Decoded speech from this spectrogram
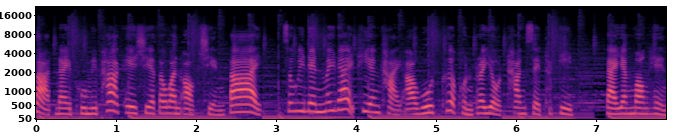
ศาสตร์ในภูมิภาคเอเชียตะวันออกเฉียงใต้ สวีเดนไม่ได้เพียงขายอาวุธเพื่อผลประโยชน์ทางเศรษฐกิจ แต่ยังมองเห็น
